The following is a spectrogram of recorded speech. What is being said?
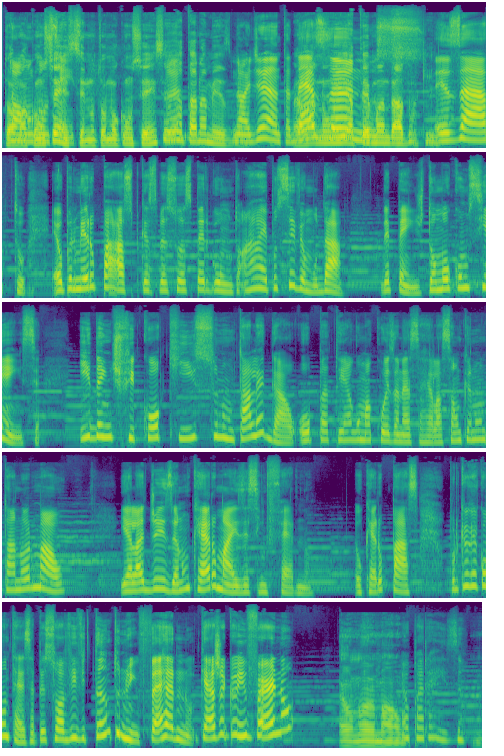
Toma tomam consciência. Se não tomou consciência, já tá na mesma. Não adianta, Ela 10 não ia anos. ter mandado aqui. Exato. É o primeiro passo, porque as pessoas perguntam: ah, é possível mudar? Depende. Tomou consciência. Identificou que isso não tá legal. Opa, tem alguma coisa nessa relação que não tá normal. E ela diz: eu não quero mais esse inferno. Eu quero paz. Porque o que acontece? A pessoa vive tanto no inferno que acha que o inferno É o normal. é o paraíso. Uhum.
